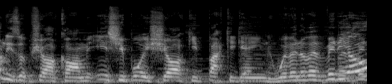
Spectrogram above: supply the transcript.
What is up Shark Army? It's your boy Sharky back again with another video!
